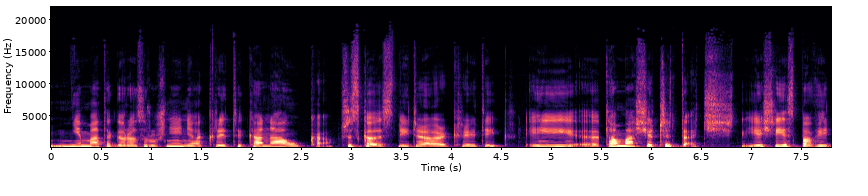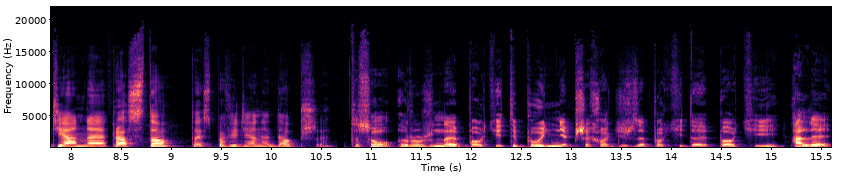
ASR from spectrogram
nie ma tego rozróżnienia krytyka, nauka. Wszystko jest literary critic i e, to ma się czytać. Jeśli jest powiedziane prosto, to jest powiedziane dobrze. To są różne epoki. Ty płynnie przechodzisz z epoki do epoki, ale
